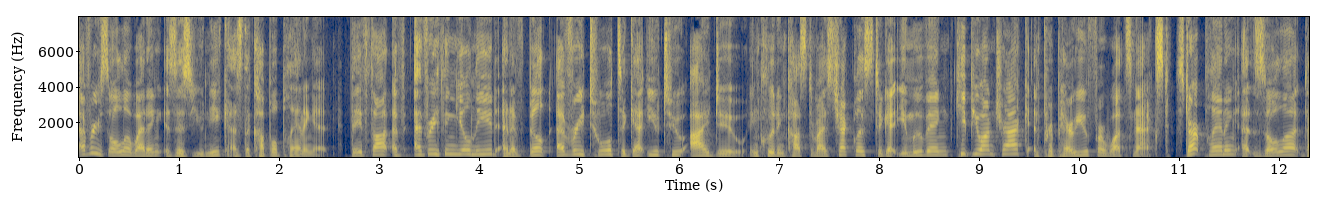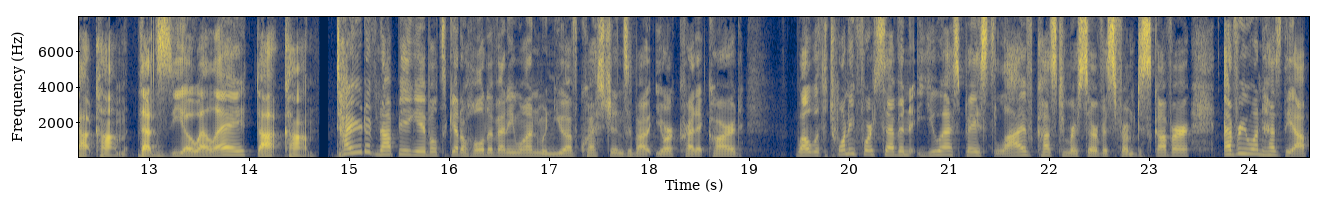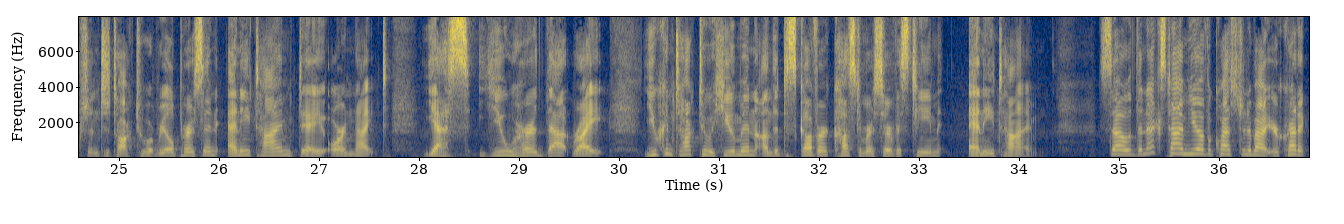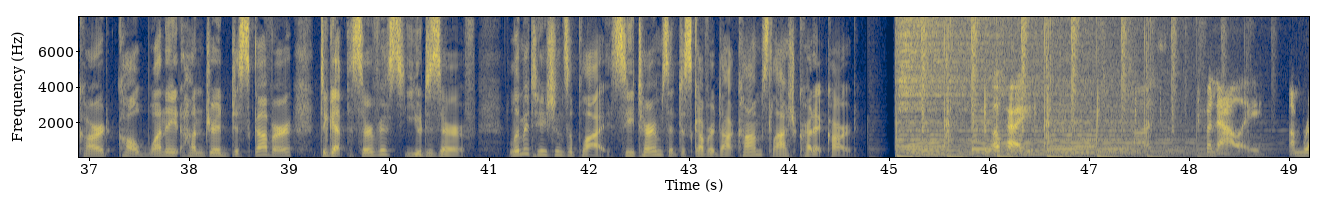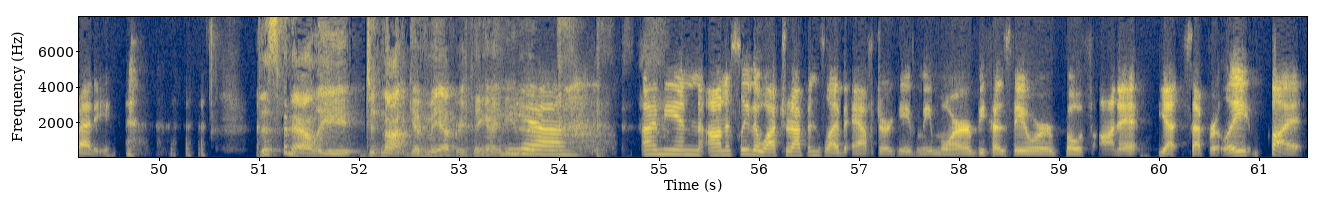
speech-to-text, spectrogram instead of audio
Every Zola wedding is as unique as the couple planning it. They've thought of everything you'll need and have built every tool to get you to I do, including customized checklists to get you moving, keep you on track, and prepare you for what's next. Start planning at Zola.com. That's Z O L A.com. Tired of not being able to get a hold of anyone when you have questions about your credit card? Well, with 24 7 US based live customer service from Discover, everyone has the option to talk to a real person anytime, day or night. Yes, you heard that right. You can talk to a human on the Discover customer service team anytime. So the next time you have a question about your credit card, call 1 800 Discover to get the service you deserve. Limitations apply. See terms at discover.com/slash credit card. Okay. Finale. I'm ready. This finale did not give me everything I needed. Yeah. I mean, honestly, the Watch What Happens Live after gave me more because they were both on it, yet separately. But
